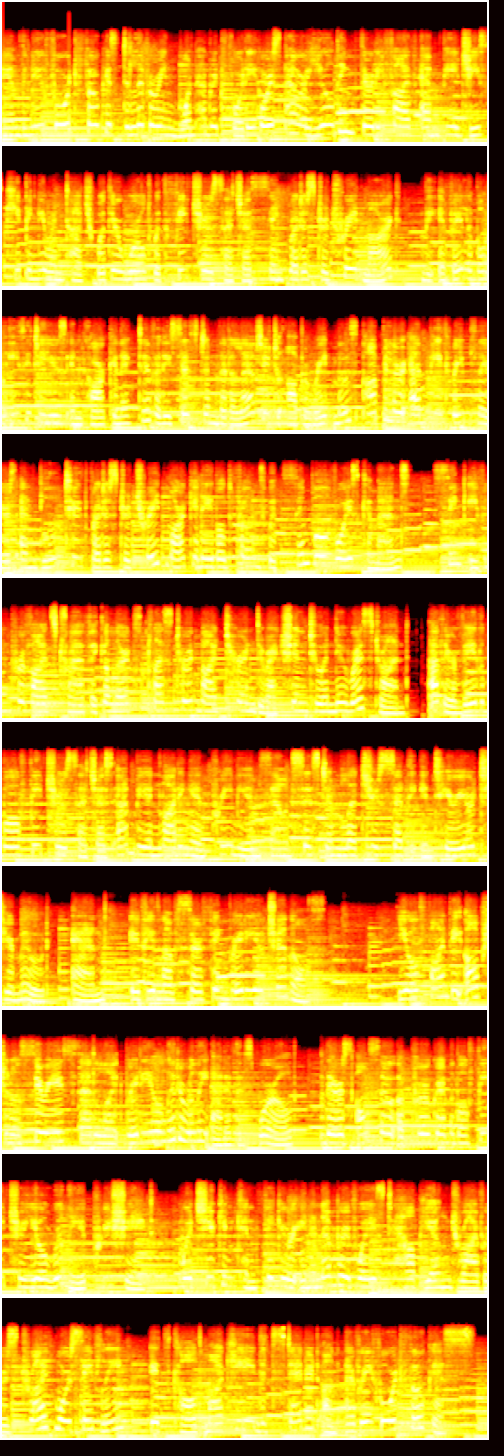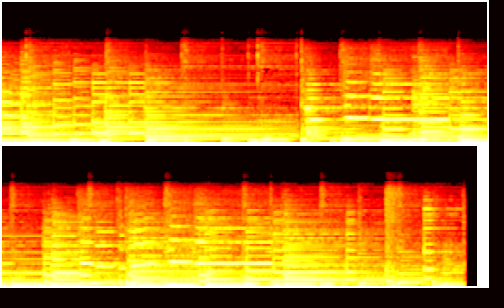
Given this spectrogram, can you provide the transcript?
I am the new Ford Focus delivering 140 horsepower yielding 35 mpgs keeping you in touch with your world with features such as sync registered trademark, the available easy-to-use in-car connectivity system that allows you to operate most popular MP3 players and Bluetooth registered trademark enabled phones with simple voice commands, Sync even provides traffic alerts plus turn-by-turn direction to a new restaurant. Other available features such as ambient lighting and premium sound system let you set the interior to your mood. And, if you love surfing radio channels, You'll find the optional Sirius satellite radio literally out of this world. There's also a programmable feature you'll really appreciate, which you can configure in a number of ways to help young drivers drive more safely. It's called Key and it's standard on every Ford Focus.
